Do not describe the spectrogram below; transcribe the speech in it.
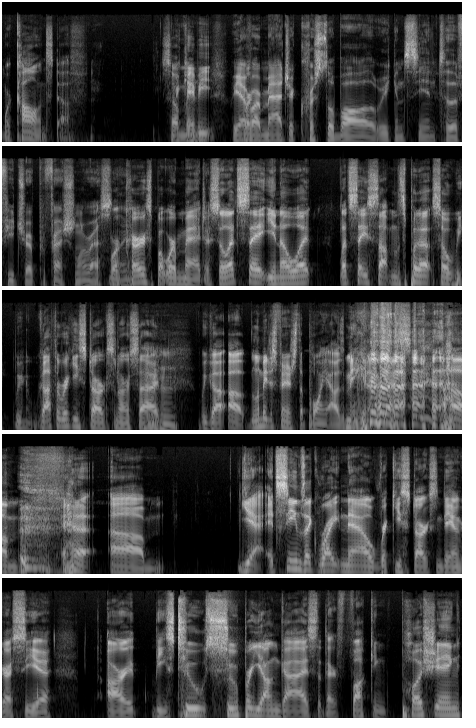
we're calling stuff. So maybe we have our magic crystal ball that we can see into the future of professional wrestling. we're cursed, but we're magic. So let's say you know what let's say something. Let's put out. So we, we got the Ricky Starks on our side. Mm-hmm. We got. Oh, let me just finish the point I was making. I guess. um, um, yeah, it seems like right now Ricky Starks and Dan Garcia are these two super young guys that they're fucking pushing,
